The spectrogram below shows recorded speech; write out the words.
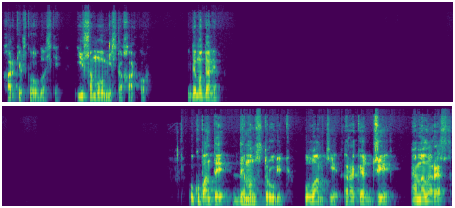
Харківської області і самого міста Харков. Йдемо далі. Окупанти демонструють уламки ракет GMLRS,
